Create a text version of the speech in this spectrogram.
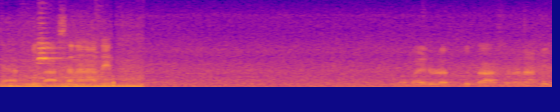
Siya at butasan na natin. Baba idol at butasan na natin.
